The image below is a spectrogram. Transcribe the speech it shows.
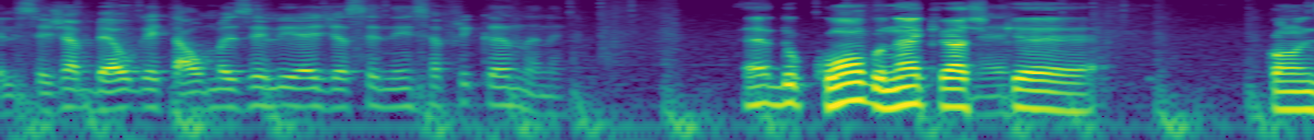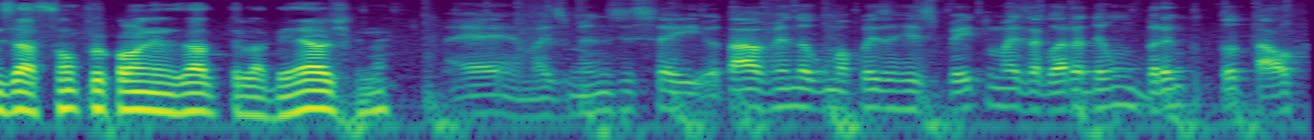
ele seja belga e tal, mas ele é de ascendência africana, né? É do Congo, né, que eu acho é. que é colonização foi colonizado pela Bélgica, né? É, mais ou menos isso aí. Eu tava vendo alguma coisa a respeito, mas agora deu um branco total.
